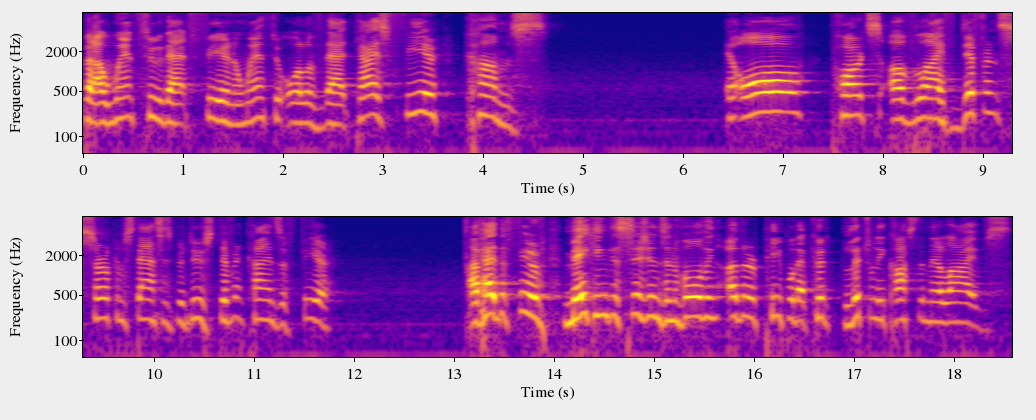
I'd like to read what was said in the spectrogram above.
But I went through that fear and I went through all of that. Guys, fear comes in all parts of life. Different circumstances produce different kinds of fear. I've had the fear of making decisions involving other people that could literally cost them their lives.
